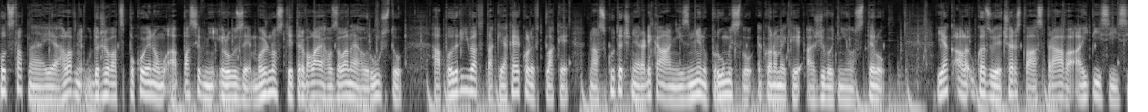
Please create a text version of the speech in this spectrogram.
Podstatné je hlavně udržovat spokojenou a pasivní iluzi možnosti trvalého zeleného růstu a podrývat tak jakékoliv tlaky na skutečně radikální změnu průmyslu, ekonomiky a životního stylu. Jak ale ukazuje čerstvá zpráva IPCC,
